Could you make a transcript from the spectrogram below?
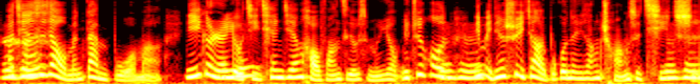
那其实是叫我们淡泊嘛。你一个人有几千间好房子有什么用？你最后你每天睡觉也不过那张床是七尺。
